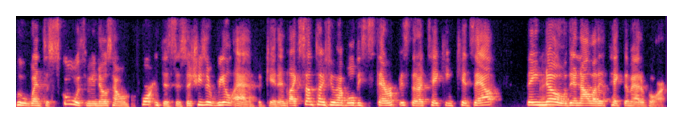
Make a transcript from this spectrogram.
who went to school with me knows how important this is. So she's a real advocate. And like sometimes you have all these therapists that are taking kids out they Right. know they're not allowed to take them out of art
